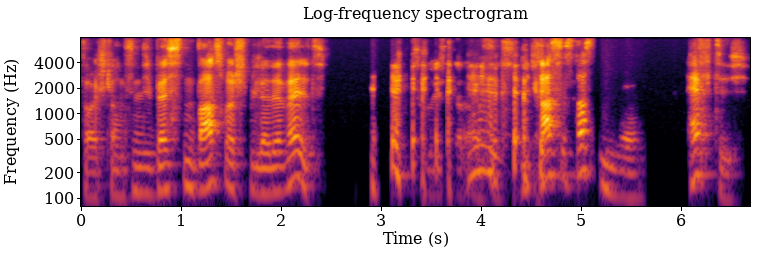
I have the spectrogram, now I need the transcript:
Deutschland sind die besten Basketballspieler der Welt, so wie krass ist das denn? Heftig.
